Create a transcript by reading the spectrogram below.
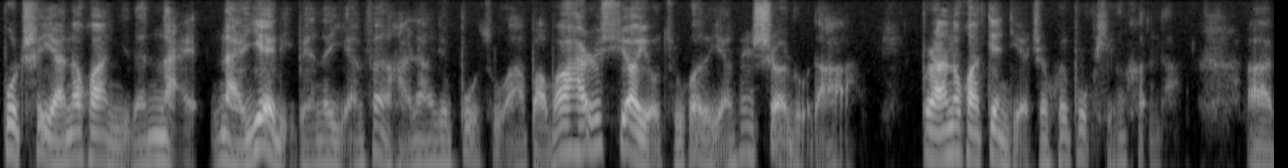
不吃盐的话，你的奶奶液里边的盐分含量就不足啊。宝宝还是需要有足够的盐分摄入的啊，不然的话电解质会不平衡的啊。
